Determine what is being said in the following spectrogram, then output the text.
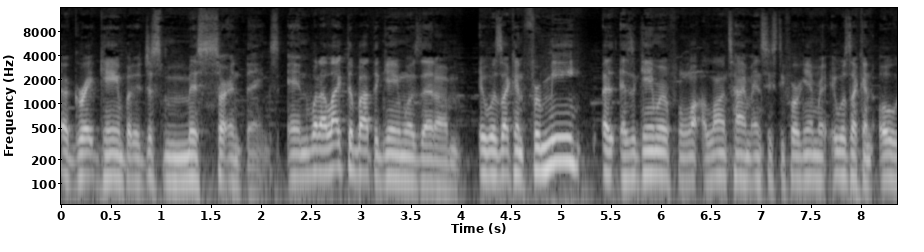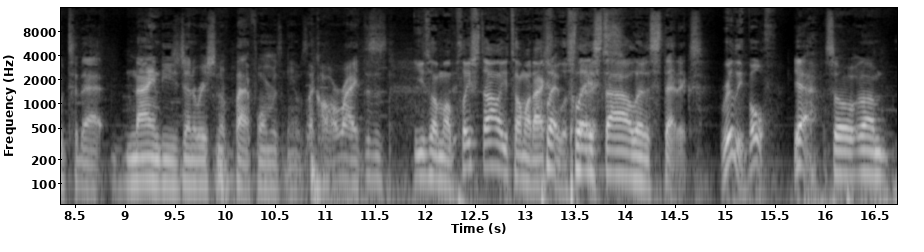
a great game, but it just missed certain things. And what I liked about the game was that um, it was like, and for me as a gamer for a long time, N64 gamer, it was like an ode to that '90s generation of platformers game. It was like, all right, this is You talking about play style? You talking about actual play, play style and aesthetics. Really, both. Yeah. So um,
